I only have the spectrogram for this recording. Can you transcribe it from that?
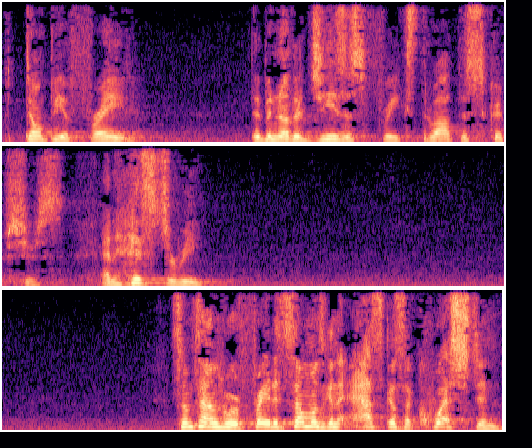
But don't be afraid. There have been other Jesus freaks throughout the scriptures and history. Sometimes we're afraid that someone's going to ask us a question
